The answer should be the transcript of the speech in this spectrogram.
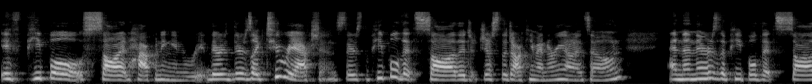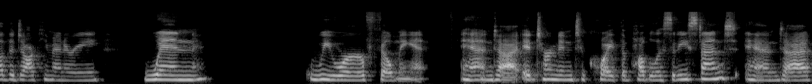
if people saw it happening in re- there, there's like two reactions. There's the people that saw the just the documentary on its own, and then there's the people that saw the documentary when we were filming it. And uh, it turned into quite the publicity stunt. And uh,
